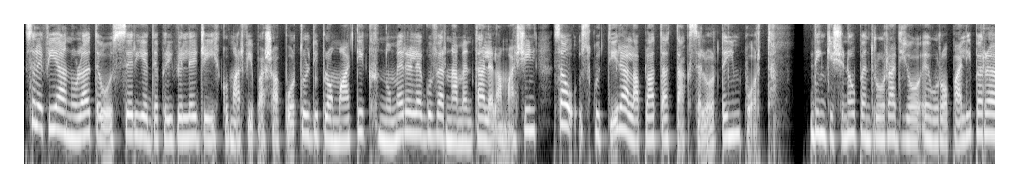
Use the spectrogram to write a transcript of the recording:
să le fie anulate o serie de privilegii, cum ar fi pașaportul diplomatic, numerele guvernamentale la mașini sau scutirea la plata taxelor de import. Din Chișinău pentru Radio Europa Liberă,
